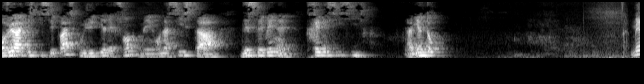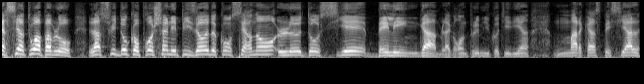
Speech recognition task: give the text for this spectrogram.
On verra qu'est-ce qui se passe, comme j'ai dit Alexandre, mais on assiste à des semaines très décisives. À bientôt. Merci à toi, Pablo. La suite donc au prochain épisode concernant le dossier Bellingham, la grande plume du quotidien Marca spécial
